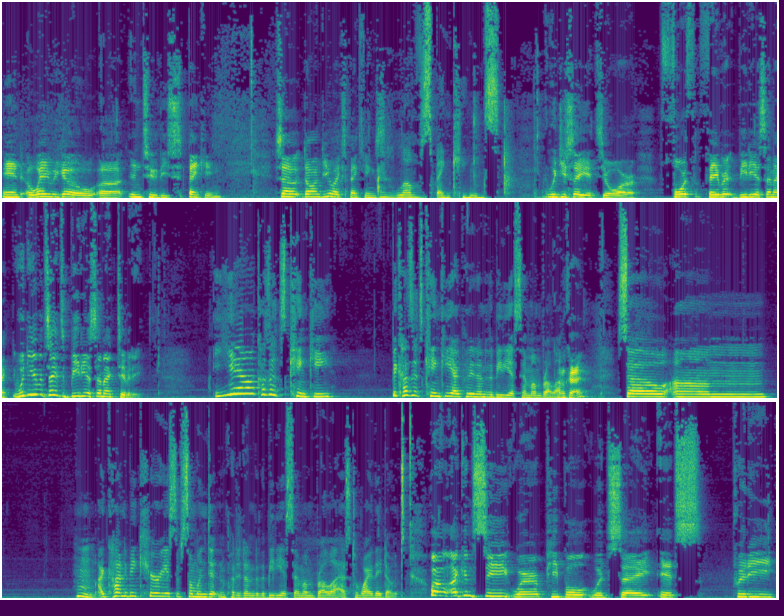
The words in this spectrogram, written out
And away we go uh, into the spanking. So, Dawn, do you like spankings? I love spankings. Would you say it's your fourth favorite BDSM activity? Would you even say it's a BDSM activity? Yeah, because it's kinky. because it's kinky, I put it under the BDSM umbrella. Okay. So, um, hmm, I'd kind of be curious if someone didn't put it under the BDSM umbrella as to why they don't. Well, I can see where people would say it's pretty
